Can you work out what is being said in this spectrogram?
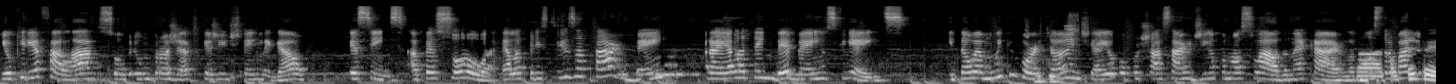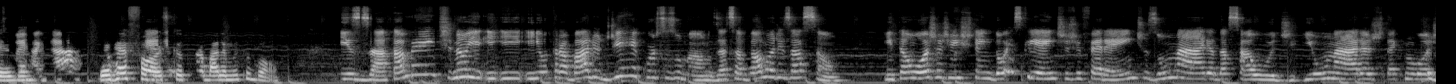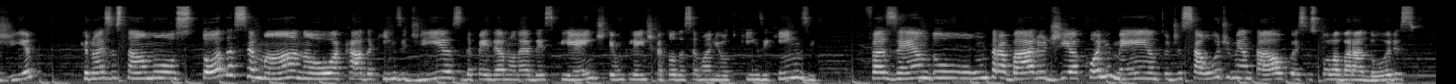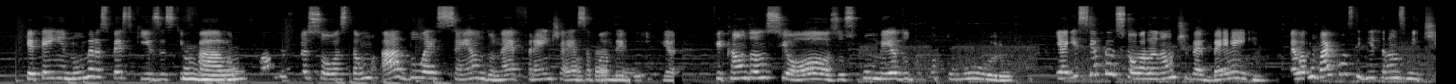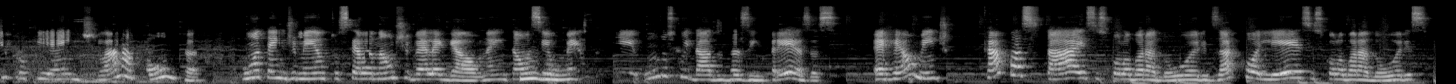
E eu queria falar sobre um projeto que a gente tem legal, que assim, a pessoa, ela precisa estar bem para ela atender bem os clientes. Então é muito importante, aí eu vou puxar a sardinha para o nosso lado, né, Carla? Ah, Nós trabalhamos com RH. Eu reforço é... que o trabalho é muito bom. Exatamente. Não, e, e, e, o trabalho de recursos humanos, essa valorização. Então, hoje a gente tem dois clientes diferentes, um na área da saúde e um na área de tecnologia, que nós estamos toda semana ou a cada 15 dias, dependendo né, desse cliente, tem um cliente que é toda semana e outro 15 15, fazendo um trabalho de acolhimento, de saúde mental com esses colaboradores, que tem inúmeras pesquisas que uhum. falam quando as pessoas estão adoecendo, né, frente a essa okay. pandemia, ficando ansiosos, com medo do futuro. E aí, se a pessoa ela não estiver bem, ela não vai conseguir transmitir para o cliente lá na ponta um atendimento se ela não estiver legal, né? Então, uhum. assim, eu uhum. penso que um dos cuidados das empresas é realmente capacitar esses colaboradores, acolher esses colaboradores,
